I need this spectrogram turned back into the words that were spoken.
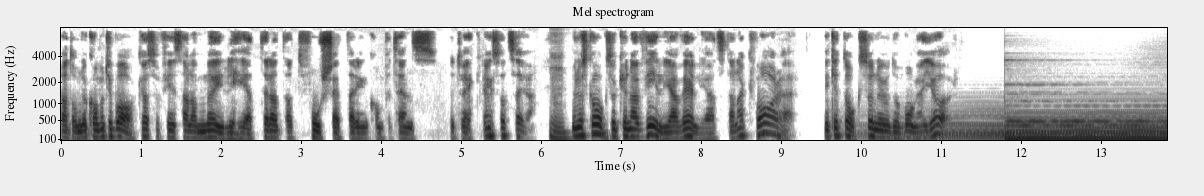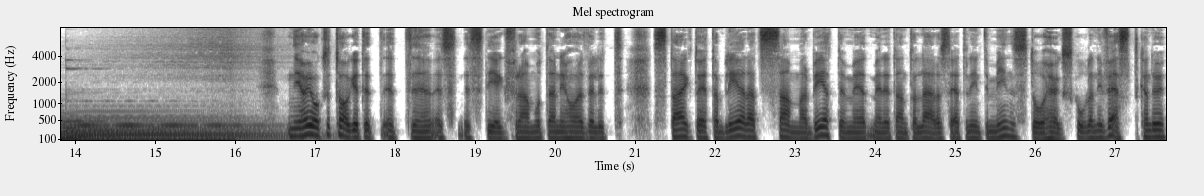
att om du kommer tillbaka så finns alla möjligheter att, att fortsätta din kompetensutveckling så att säga. Mm. Men du ska också kunna vilja välja att stanna kvar här, vilket också nu då många gör. Ni har ju också tagit ett, ett, eh, ett, ett, steg framåt där ni har ett väldigt starkt och etablerat samarbete med, med ett antal lärosäten, inte minst då Högskolan i Väst. Kan du,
